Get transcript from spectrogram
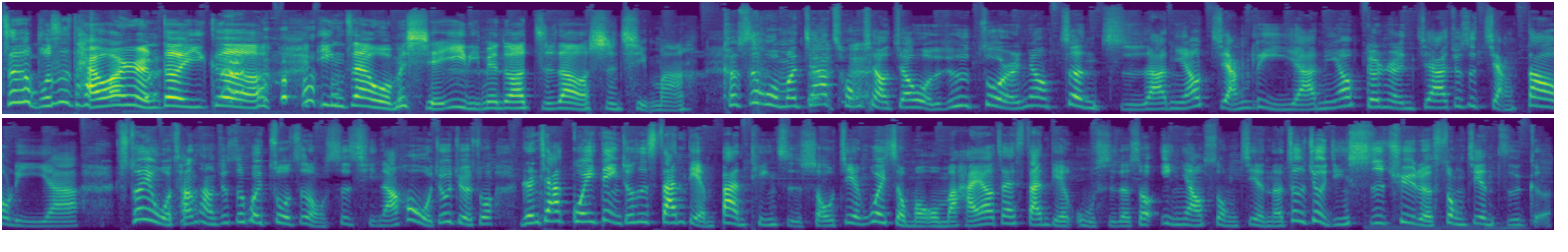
这个不是台湾人的一个印在我们协议里面都要知道的事情吗？可是我们家从小教我的就是做人要正直啊，你要讲理呀、你要跟人家就是讲道理呀、所以我常常就是会做这种事情，然后我就觉得说，人家规定就是三点半停止收件，为什么我们还要在三点五十的时候硬要送件呢？这个就已经失去了送件资格。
